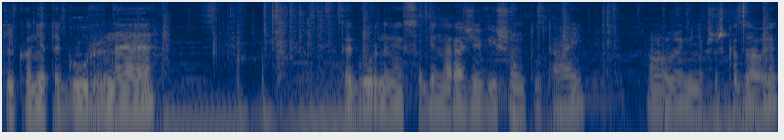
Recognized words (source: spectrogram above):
Tylko nie te górne. Te górne niech sobie na razie wiszą tutaj. O, żeby mi nie przeszkadzały.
